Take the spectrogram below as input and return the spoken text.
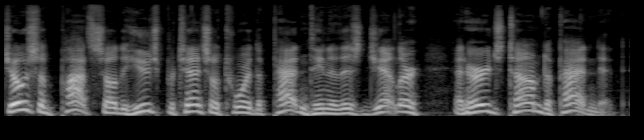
Joseph Potts saw the huge potential toward the patenting of this gentler and urged Tom to patent it.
